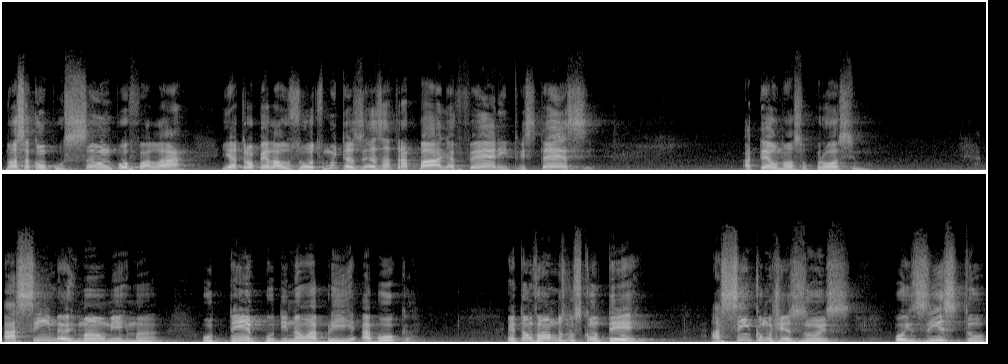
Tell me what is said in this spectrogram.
Nossa compulsão por falar e atropelar os outros muitas vezes atrapalha, fere, entristece até o nosso próximo. Assim, meu irmão, minha irmã, o tempo de não abrir a boca. Então vamos nos conter, assim como Jesus, pois isto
